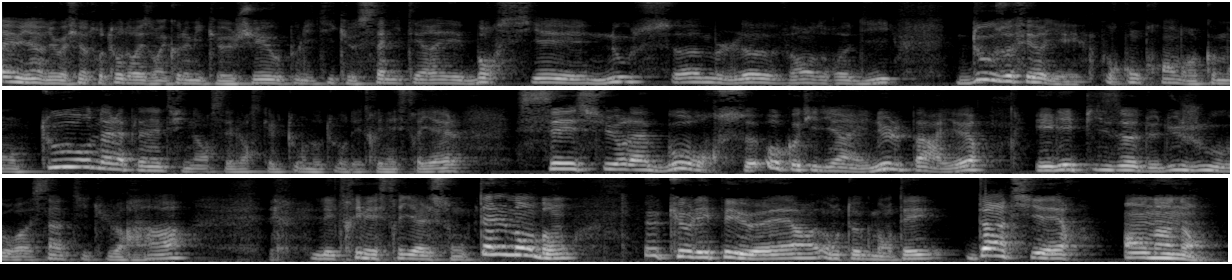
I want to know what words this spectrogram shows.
et bienvenue, voici notre tour d'horizon économique, géopolitique, sanitaire et boursier. Nous sommes le vendredi 12 février. Pour comprendre comment tourne la planète financière lorsqu'elle tourne autour des trimestriels, c'est sur la bourse au quotidien et nulle part ailleurs. Et l'épisode du jour s'intitulera Les trimestriels sont tellement bons que les PER ont augmenté d'un tiers en un an.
